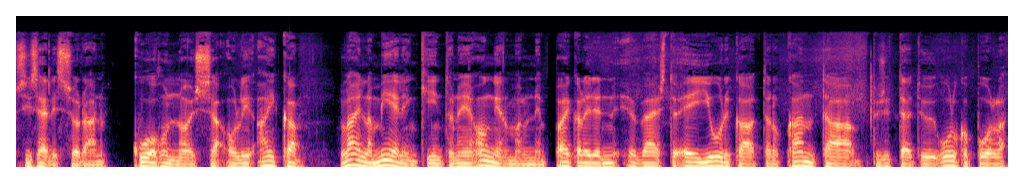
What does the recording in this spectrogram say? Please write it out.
sisällissodan kuohunnoissa oli aika lailla mielenkiintoinen ja ongelmallinen. Paikallinen väestö ei juurikaan ottanut kantaa, pysyttäytyy ulkopuolella,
